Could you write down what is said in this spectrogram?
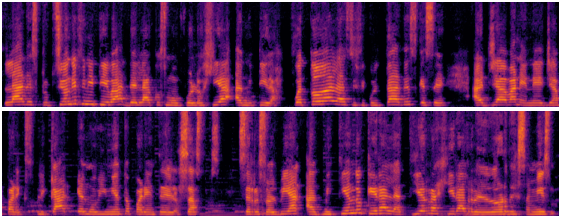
la, descripción definitiva de la cosmología admitida. Fue todas las dificultades que se hallaban en ella para explicar el movimiento aparente de los astros. Se resolvían admitiendo que era la Tierra gira alrededor de esa misma.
